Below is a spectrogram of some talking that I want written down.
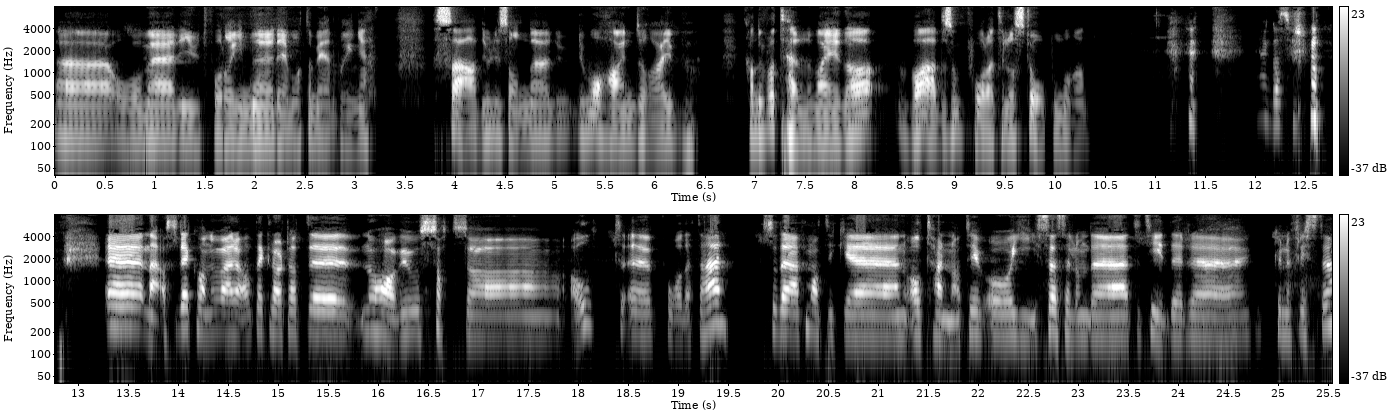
uh, og med de utfordringene det måtte medbringe, så er det jo litt sånn du, du, må ha en drive. Kan du fortelle meg, Ida, hva er det som får deg til å stå opp om morgenen? Godt spørsmål. Eh, nei, altså det kan jo være alt. Det er klart at eh, nå har vi jo satsa alt eh, på dette her. Så det er på en måte ikke noe alternativ å gi seg, selv om det til tider uh, kunne friste.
